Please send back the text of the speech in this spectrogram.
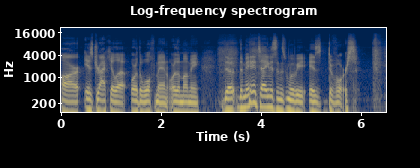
are is Dracula or the Wolfman or the Mummy. The the main antagonist in this movie is divorce.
